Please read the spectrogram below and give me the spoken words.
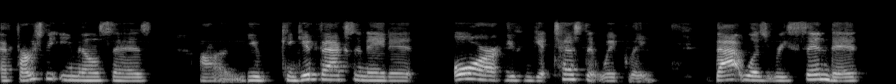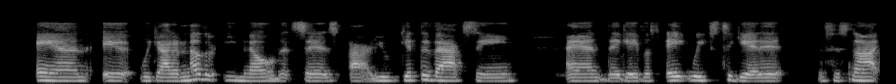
at first the email says uh, you can get vaccinated or you can get tested weekly. That was rescinded, and it, we got another email that says uh, you get the vaccine, and they gave us eight weeks to get it. If it's not,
